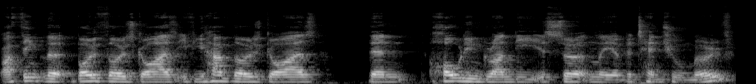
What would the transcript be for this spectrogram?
I think that both those guys, if you have those guys, then holding Grundy is certainly a potential move.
